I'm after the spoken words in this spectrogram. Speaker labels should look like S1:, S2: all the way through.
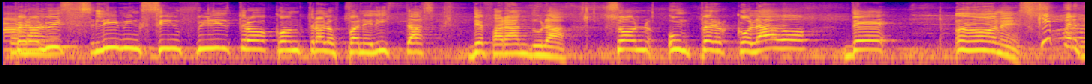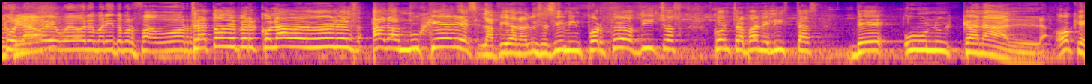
S1: Pero Luis Slimming sin filtro contra los panelistas de farándula. Son un percolado de hueones.
S2: ¿Qué percolado de hueones, Marito, por favor?
S1: Trató de percolado de hueones a las mujeres. La pidan a Luis Slimming por feos dichos contra panelistas de un canal. Ok.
